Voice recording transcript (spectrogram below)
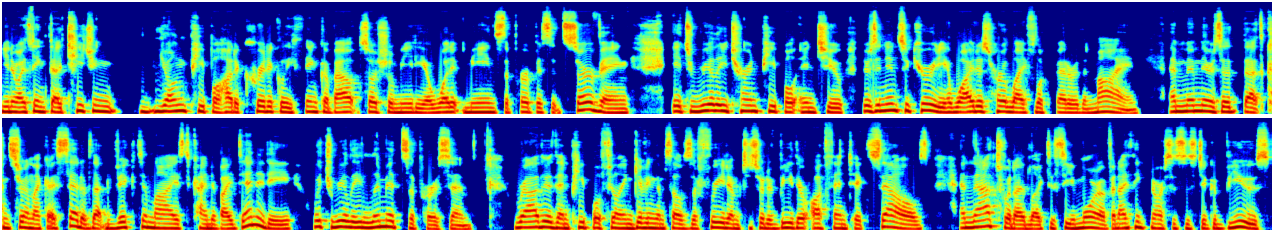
You know, I think that teaching young people how to critically think about social media, what it means, the purpose it's serving, it's really turned people into there's an insecurity. Why does her life look better than mine? And then there's a, that concern, like I said, of that victimized kind of identity, which really limits a person rather than people feeling giving themselves the freedom to sort of be their authentic selves. And that's what I'd like to see more of. And I think narcissistic abuse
